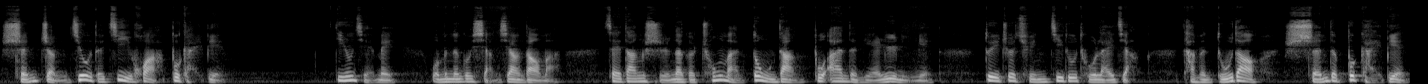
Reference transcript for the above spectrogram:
神拯救的计划不改变。弟兄姐妹。我们能够想象到吗？在当时那个充满动荡不安的年日里面，对这群基督徒来讲，他们读到神的不改变，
